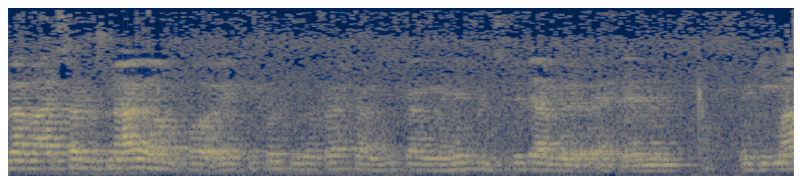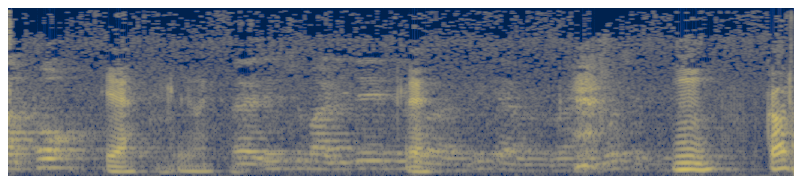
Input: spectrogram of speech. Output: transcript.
Hvad var det så, du snakkede om, for, jeg kan huske det første gang, sidste gang, med hensyn til det der med, at at man, man gik meget på. Ja, det er rigtigt. Øh, det synes jeg bare lige, det, det, Ja. var, det være en modsætning. Mm. Godt,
